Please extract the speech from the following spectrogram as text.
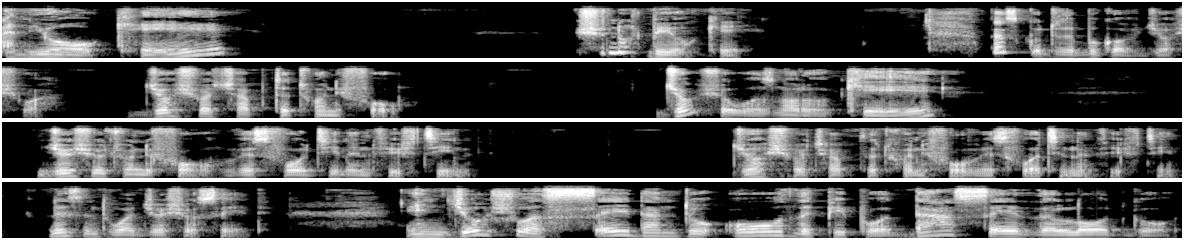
and you're okay. You should not be okay. Let's go to the book of Joshua. Joshua chapter 24. Joshua was not okay. Joshua 24, verse 14 and 15. Joshua chapter 24, verse 14 and 15. Listen to what Joshua said. And Joshua said unto all the people, Thus saith the Lord God,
